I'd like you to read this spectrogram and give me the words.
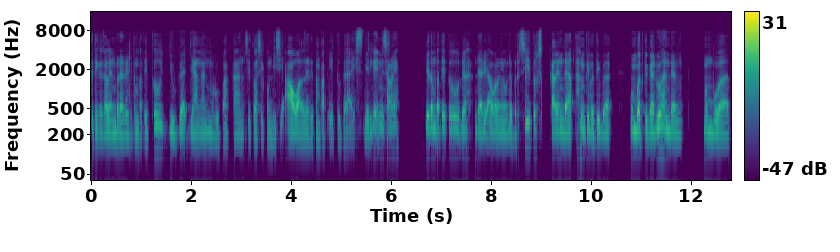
ketika kalian berada di tempat itu juga jangan melupakan situasi kondisi awal dari tempat itu guys. Jadi kayak misalnya di tempat itu udah dari awalnya udah bersih terus kalian datang tiba-tiba membuat kegaduhan dan membuat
